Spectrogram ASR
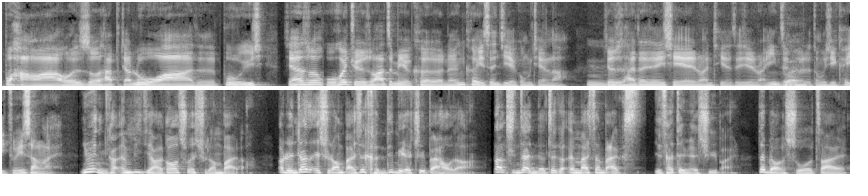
不好啊，或者是说他比较弱啊，就是不如预期。简单说，我会觉得说他这边有可能可以升级的空间啦。嗯，就是他的这些软体的这些软硬整合的东西可以追上来。因为你看 NVIDIA 都要出 H 两百了啊，人家的 H 两百是肯定比 H 一百好的啊。那现在你的这个 MI 三百 X 也才等于 H 一百，代表说在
